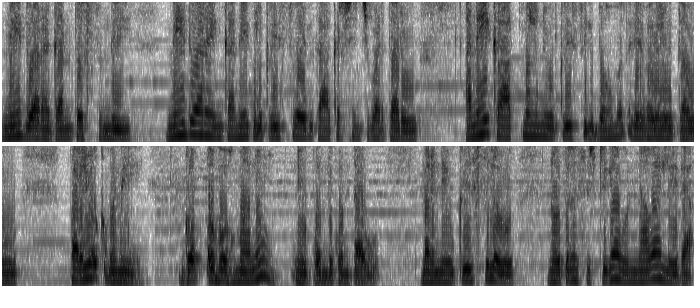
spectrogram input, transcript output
నీ ద్వారా ఘనత వస్తుంది. నీ ద్వారా ఇంకా అనేకులు క్రీస్తు వైపుకి ఆకర్షించబడతారు. అనేక ఆత్మలు నువ్వు క్రీస్తుకి బహుమతిగా ఇవ్వగలుగుతావు. పరలోకమనే గొప్ప బహుమానం నీవు పొందుకుంటావు. మరి నీవు క్రీస్తులో నూతన సృష్టిగా ఉన్నావా లేదా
